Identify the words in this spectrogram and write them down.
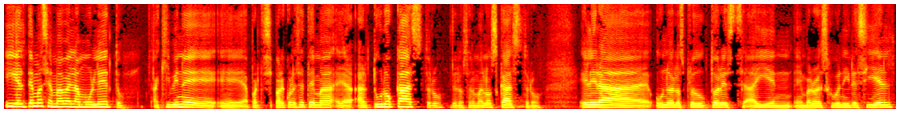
Y el tema se llamaba El Amuleto. Aquí viene eh, a participar con ese tema eh, Arturo Castro, de los hermanos Castro. Él era uno de los productores ahí en, Valores Juveniles y él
